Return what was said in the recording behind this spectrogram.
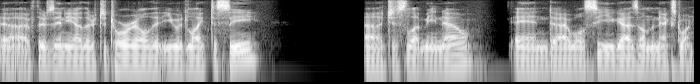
Uh, if there's any other tutorial that you would like to see, uh, just let me know. And I will see you guys on the next one.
